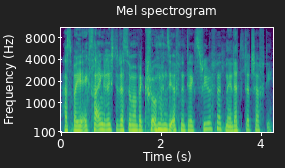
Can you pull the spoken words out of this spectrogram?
Hast du bei ihr extra eingerichtet, dass du immer bei Chrome, wenn sie öffnet, direkt Stream öffnet? Nee, das, das schafft die.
